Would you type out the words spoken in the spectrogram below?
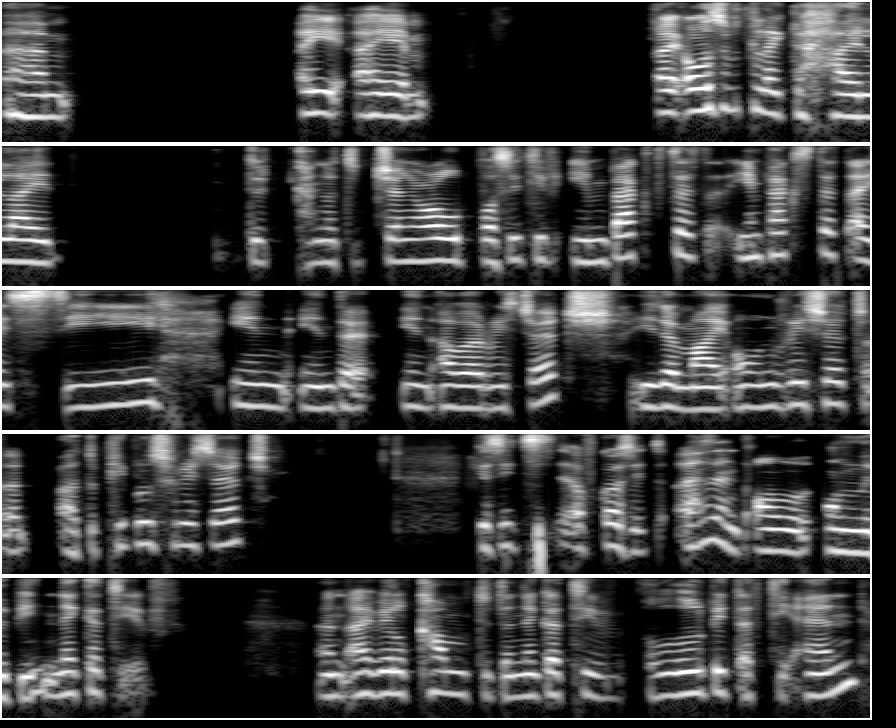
Um, I, I, I also would like to highlight the kind of the general positive impacts that impacts that I see in in the in our research, either my own research or other people's research, because it's of course it hasn't all, only been negative, and I will come to the negative a little bit at the end.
